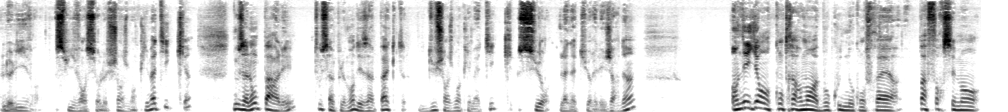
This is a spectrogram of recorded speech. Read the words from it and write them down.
le livre suivant sur le changement climatique, nous allons parler tout simplement des impacts du changement climatique sur la nature et les jardins, en ayant, contrairement à beaucoup de nos confrères, pas forcément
